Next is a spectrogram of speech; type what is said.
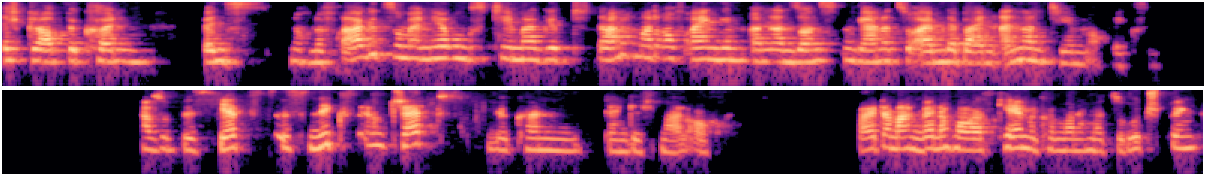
Ich glaube, wir können, wenn es noch eine Frage zum Ernährungsthema gibt, da nochmal drauf eingehen und ansonsten gerne zu einem der beiden anderen Themen auch wechseln. Also bis jetzt ist nichts im Chat. Wir können, denke ich mal, auch weitermachen. Wenn noch mal was käme, können wir noch mal zurückspringen.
